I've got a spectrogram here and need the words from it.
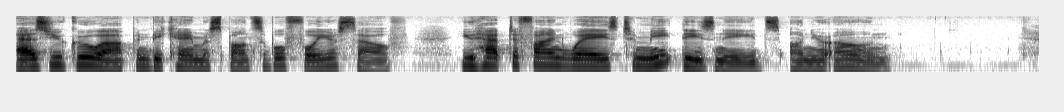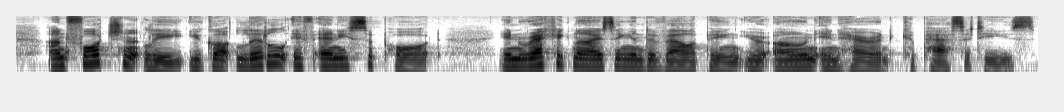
As you grew up and became responsible for yourself, you had to find ways to meet these needs on your own. Unfortunately, you got little, if any, support in recognizing and developing your own inherent capacities.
